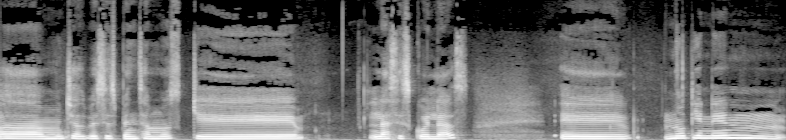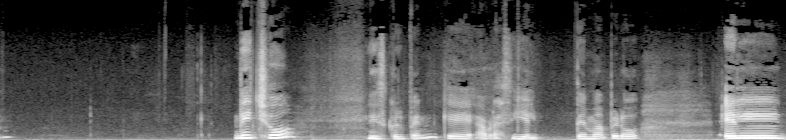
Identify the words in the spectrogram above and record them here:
uh, muchas veces pensamos que las escuelas eh, no tienen... De hecho, disculpen que abra así el tema, pero el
